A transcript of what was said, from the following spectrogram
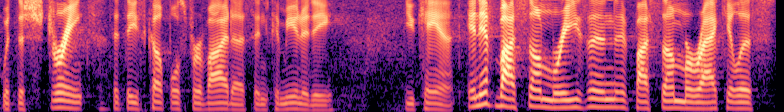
With the strength that these couples provide us in community, you can't. And if by some reason, if by some miraculous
